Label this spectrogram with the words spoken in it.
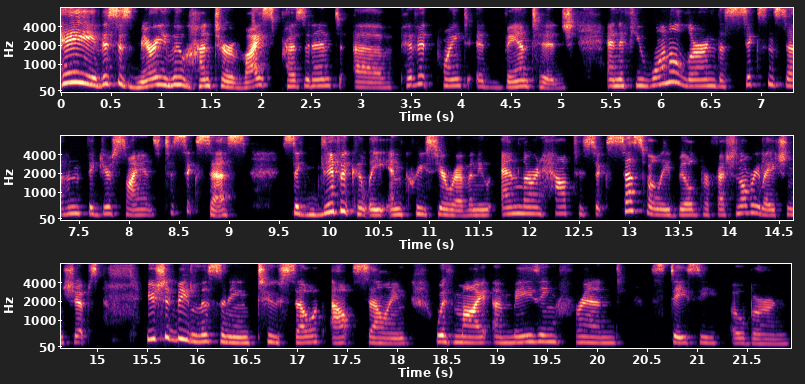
Hey, this is Mary Lou Hunter, Vice President of Pivot Point Advantage. And if you want to learn the six and seven figure science to success, significantly increase your revenue, and learn how to successfully build professional relationships, you should be listening to Sell Without Selling with my amazing friend, Stacy O'Byrne.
